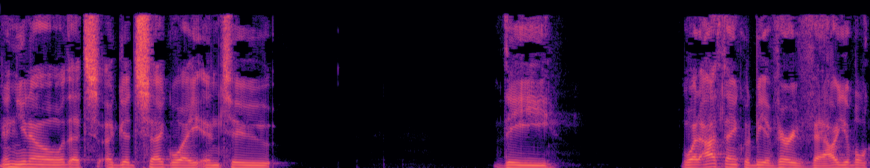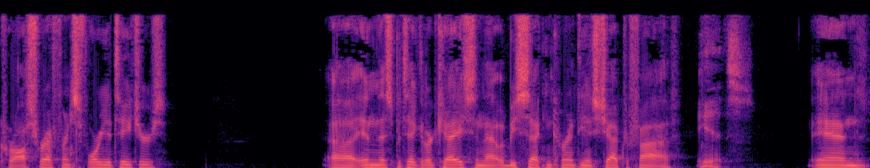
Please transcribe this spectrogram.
And you know, that's a good segue into the what I think would be a very valuable cross reference for you teachers uh, in this particular case, and that would be 2 Corinthians chapter 5. Yes. And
